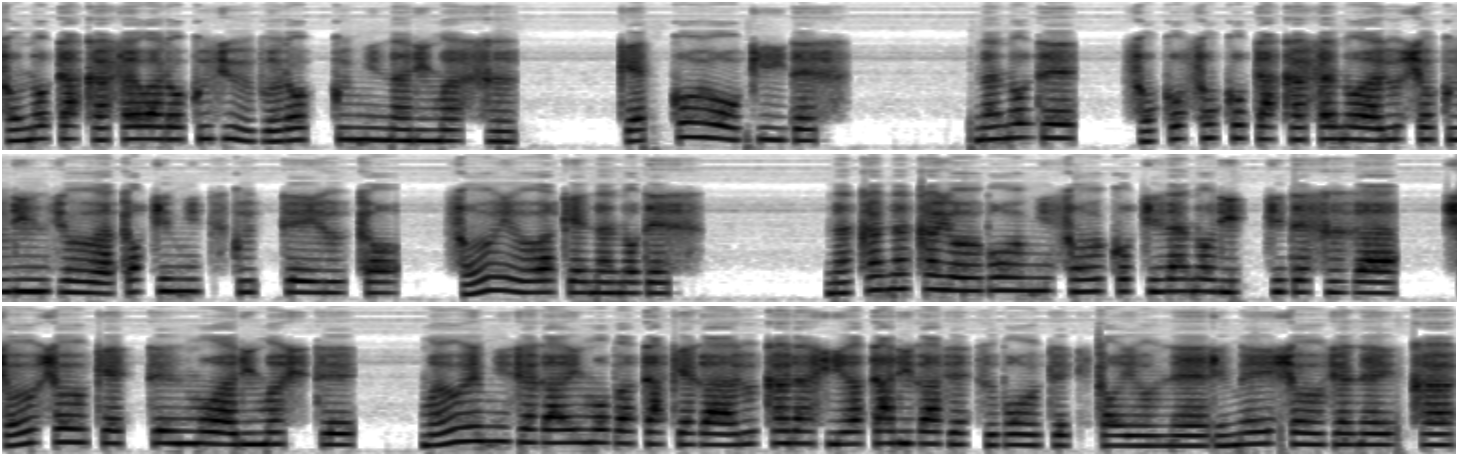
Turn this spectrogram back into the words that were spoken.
その高さは60ブロックになります。結構大きいです。なので、そこそこ高さのある植林場跡地に作っていると、そういうわけなのです。なかなか要望に沿うこちらの立地ですが、少々欠点もありまして、真上にじゃがいも畑があるから日当たりが絶望的というね、致命傷じゃねえか。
